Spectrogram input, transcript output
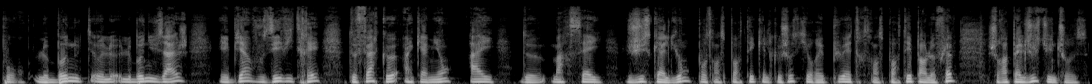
pour le bon, le, bon usage, eh bien, vous éviterez de faire qu'un camion aille de Marseille jusqu'à Lyon pour transporter quelque chose qui aurait pu être transporté par le fleuve. Je rappelle juste une chose.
